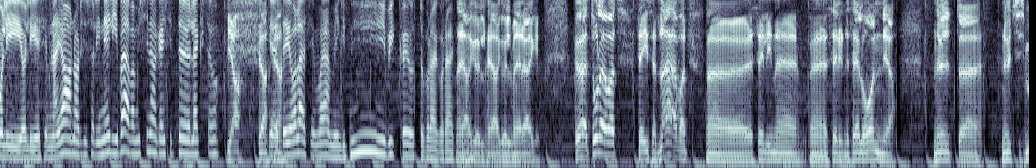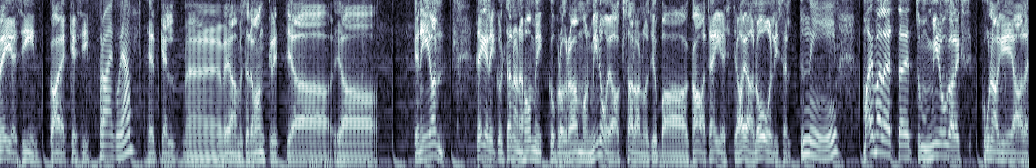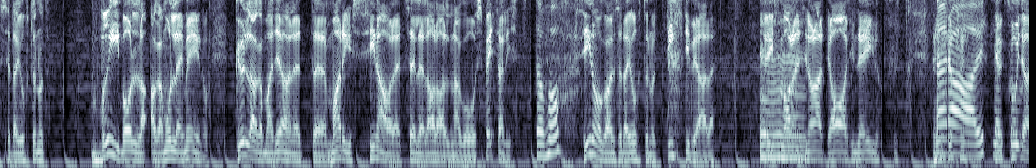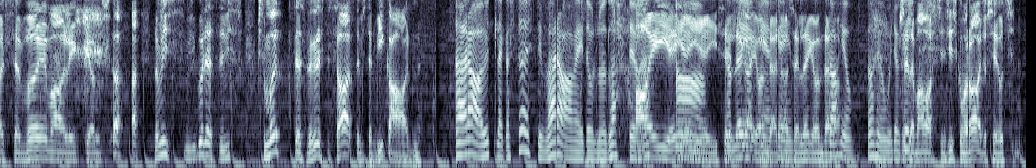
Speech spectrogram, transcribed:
oli, oli esimene jaanuar, siis oli neli päeva, mis sina käisid tööl, eks ju. jah, ja jah et ei ole siin vaja mingit nii pikka juttu praegu rääkida. hea küll, hea küll, me ei räägi. ühed tulevad, teised lähevad. selline, selline see elu on ja nüüd, nüüd siis meie siin kahekesi praegu jah, hetkel äh, veame seda vankrit ja, ja, ja nii on. tegelikult tänane hommikuprogramm on minu jaoks alanud juba ka täiesti ajalooliselt. nii, ma ei mäleta, et minuga oleks kunagi eales seda juhtunud võib-olla, aga mulle ei meenu. küll aga ma tean, et äh, Maris, sina oled sellel alal nagu spetsialist. sinuga on seda juhtunud tihtipeale. Siis ma olen siin alati, aa siin ei noh. Ära ütle, et sul- kuidas see võimalik ja no mis, kuidas te, mis, mis mõttes, kuidas te saate, mis teil viga on? ära ütle, kas tõesti värav ei tulnud lahti või? ai, ei, ei, ei, sellega ei olnud häda, sellega ei olnud häda. kahju, kahju muidugi. selle ma avastasin siis, kui ma raadiosse jõudsin.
